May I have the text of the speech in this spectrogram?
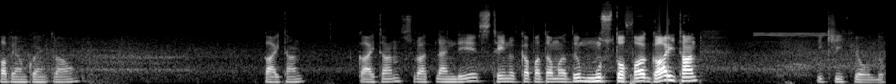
Fabian Coentrao. Gaytan. Gaytan süratlendi. Steiner kapatamadı. Mustafa Gaytan. 2-2 oldu.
